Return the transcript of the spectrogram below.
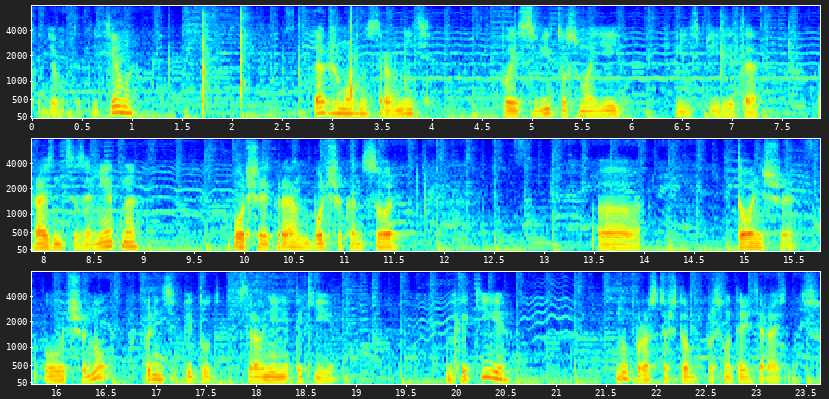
отойдем от этой темы. Также можно сравнить PS Vita с моей PSP. Это разница заметна. Больше экран, больше консоль. Э, тоньше, лучше. Ну, в принципе, тут сравнения такие. Никакие. Ну, просто чтобы посмотреть разницу.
